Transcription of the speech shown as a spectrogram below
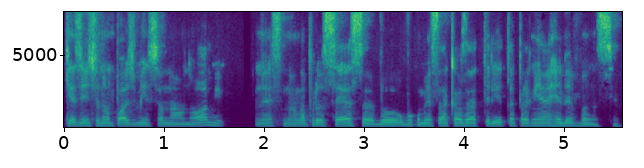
que a gente não pode mencionar o nome, né? Senão ela processa. Vou, vou começar a causar treta pra ganhar relevância.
